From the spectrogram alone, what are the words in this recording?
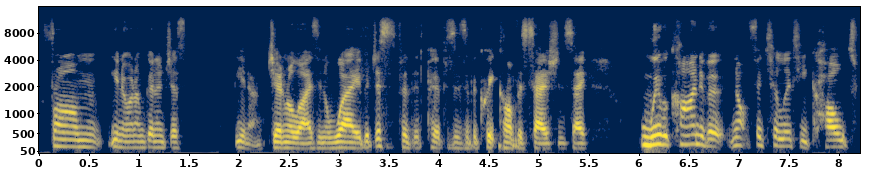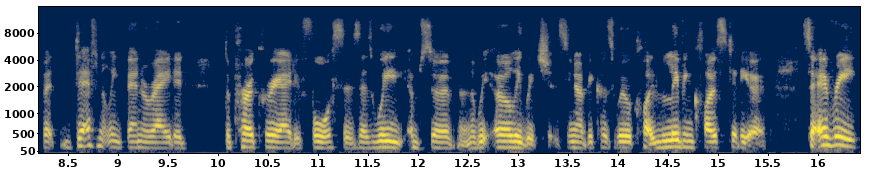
from you know, and I'm going to just you know, generalize in a way, but just for the purposes of a quick conversation, say we were kind of a not fertility cult, but definitely venerated the procreative forces as we observed them, the early witches, you know, because we were clo- living close to the earth. So every,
